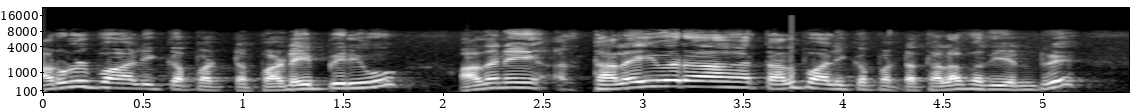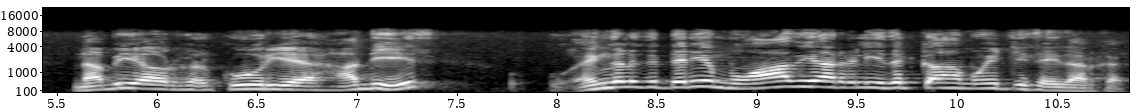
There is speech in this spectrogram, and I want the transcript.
அருள் பாலிக்கப்பட்ட படைப்பிரிவு அதனை தலைவராக தலபாலிக்கப்பட்ட தளபதி என்று நபி அவர்கள் கூறிய ஹதீஸ் எங்களுக்கு தெரியும் முவாவியார் அலி இதற்காக முயற்சி செய்தார்கள்.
